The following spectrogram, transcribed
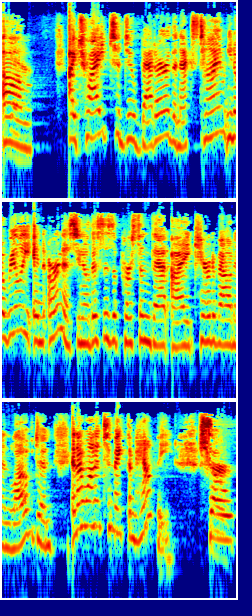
Um, I tried to do better the next time, you know, really in earnest, you know, this is a person that I cared about and loved and, and I wanted to make them happy. Sure. So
